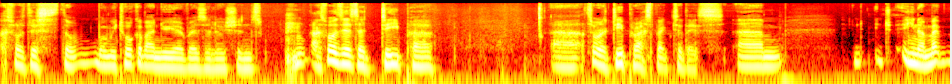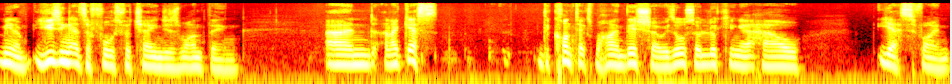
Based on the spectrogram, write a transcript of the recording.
I suppose this, the when we talk about New Year resolutions, I suppose there's a deeper, uh, sort of deeper aspect to this. Um, you know, you know, using it as a force for change is one thing, and and I guess the context behind this show is also looking at how, yes, fine,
